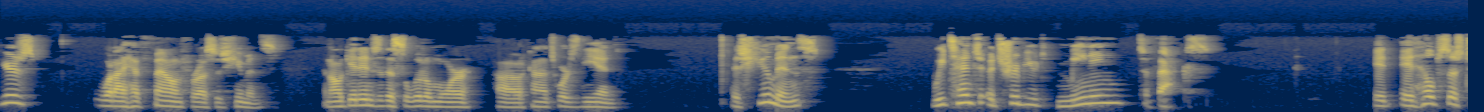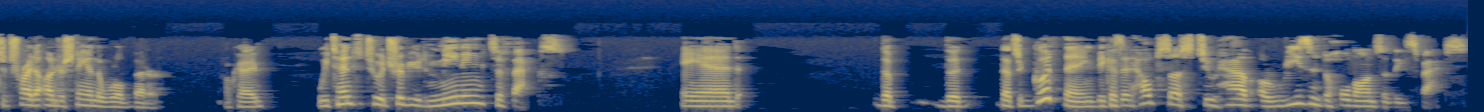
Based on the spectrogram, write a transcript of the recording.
here's what I have found for us as humans. And I'll get into this a little more uh, kind of towards the end. As humans, we tend to attribute meaning to facts. It, it helps us to try to understand the world better. Okay? We tend to attribute meaning to facts. And the the that's a good thing because it helps us to have a reason to hold on to these facts.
